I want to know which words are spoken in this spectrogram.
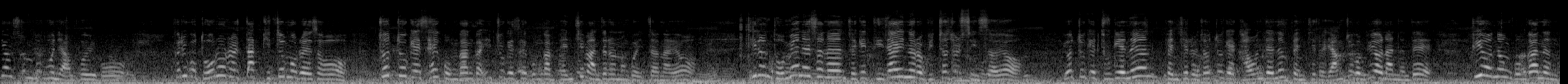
신경 쓴 부분이 안 보이고 그리고 도로를 딱 기점으로 해서 저쪽에 새 공간과 이쪽에 새 공간 벤치 만들어 놓은 거 있잖아요. 이런 도면에서는 저게 디자인으로 비춰줄 수 있어요. 이쪽에 두 개는 벤치를 저쪽에 가운데는 벤치를 양쪽을 비워놨는데 비워놓은 공간은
